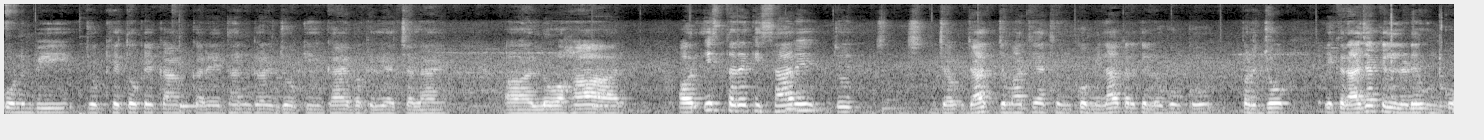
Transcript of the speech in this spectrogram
कुंबी जो खेतों के काम करे, धनगर, जो कि गाय बकरियाँ चलाएँ लोहार, और इस तरह की सारे जो जात जमातियाँ थी, उनको मिला करके लोगों को, पर जो एक राजा के लड़े, उनको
